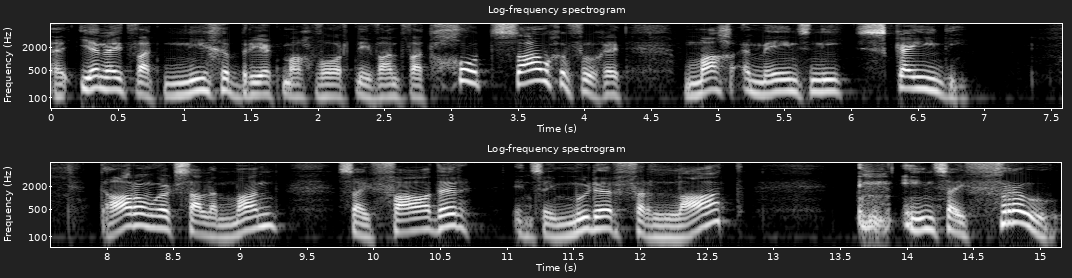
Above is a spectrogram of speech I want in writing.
'n een eenheid wat nie gebreek mag word nie, want wat God saamgevoeg het, mag 'n mens nie skei nie. Daarom ook sal 'n man sy vader en sy moeder verlaat en sy vrou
